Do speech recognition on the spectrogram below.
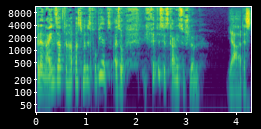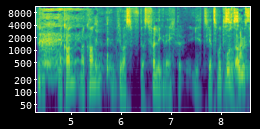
wenn er Nein sagt, dann hat man es zumindest probiert. Also ich finde es jetzt gar nicht so schlimm. Ja, das stimmt. Man kann, man kann, du hast, du hast völlig recht. Jetzt, jetzt wo du so sagst,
